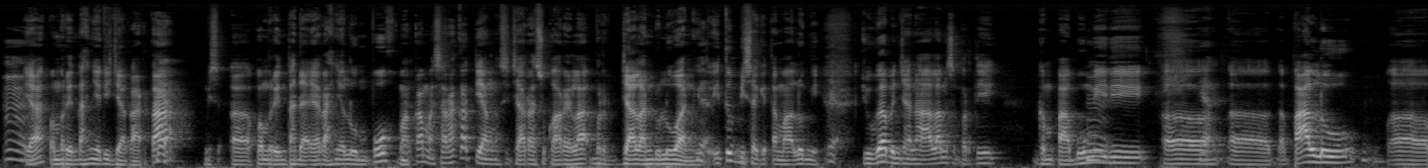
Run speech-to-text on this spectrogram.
Hmm. ya pemerintahnya di Jakarta, mis- eh, pemerintah daerahnya lumpuh, maka masyarakat yang secara sukarela berjalan duluan gitu. Ya. Itu bisa kita maklumi. Ya. Juga bencana alam seperti gempa bumi Hmm. di eh, Ya. eh, Palu, eh,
